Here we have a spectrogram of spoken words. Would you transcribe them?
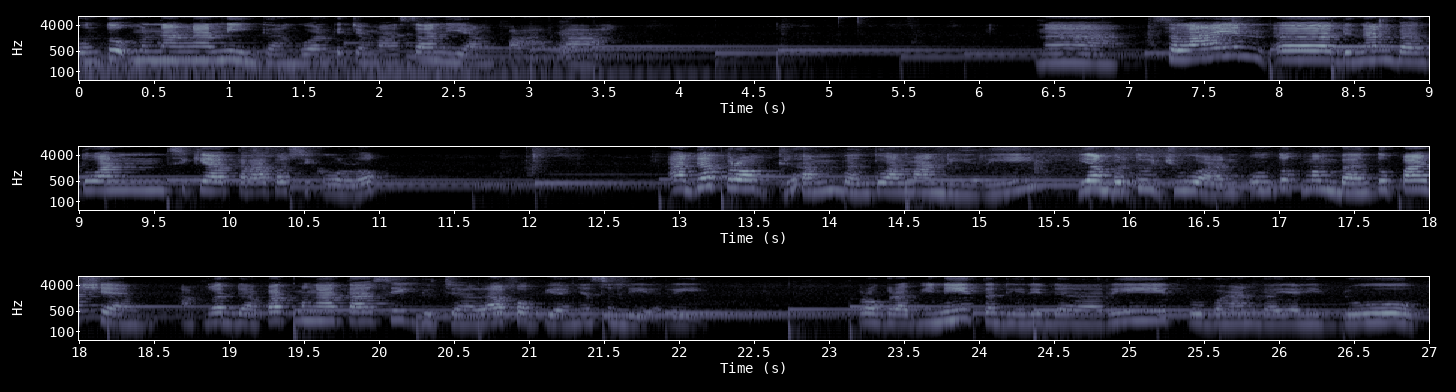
untuk menangani gangguan kecemasan yang parah. Nah, selain uh, dengan bantuan psikiater atau psikolog, ada program bantuan mandiri yang bertujuan untuk membantu pasien agar dapat mengatasi gejala fobianya sendiri. Program ini terdiri dari perubahan gaya hidup,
